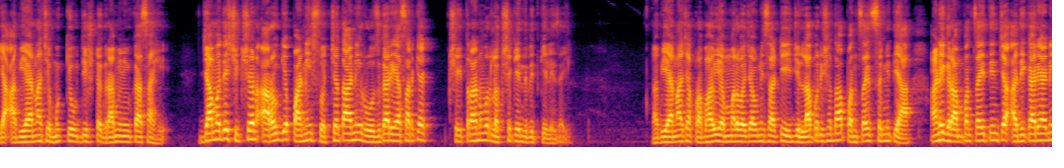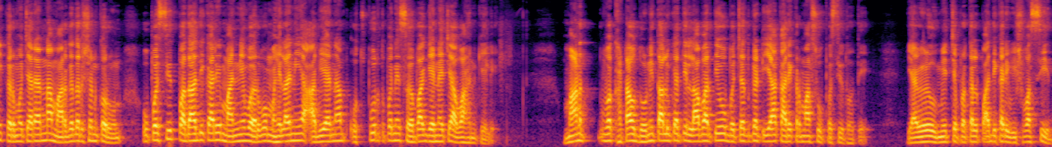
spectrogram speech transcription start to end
या अभियानाचे मुख्य उद्दिष्ट ग्रामीण विकास आहे ज्यामध्ये शिक्षण आरोग्य पाणी स्वच्छता आणि रोजगार यासारख्या क्षेत्रांवर लक्ष केंद्रित केले जाईल. अभियानाच्या प्रभावी अंमलबजावणीसाठी जिल्हा परिषदा पंचायत समित्या आणि ग्रामपंचायतींच्या अधिकारी आणि कर्मचाऱ्यांना मार्गदर्शन करून उपस्थित पदाधिकारी मान्यवर व महिलांनी या अभियानात उत्स्फूर्तपणे सहभाग घेण्याचे आवाहन केले. माण व खटाव दोन्ही तालुक्यातील लाभार्थी व बचत गट या कार्यक्रमास उपस्थित होते. यावेळी उमेदचे प्रकल्प अधिकारी विश्वास सिद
